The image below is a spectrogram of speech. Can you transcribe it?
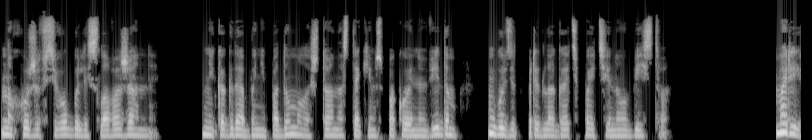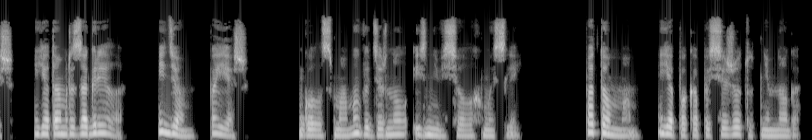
Но хуже всего были слова Жанны. Никогда бы не подумала, что она с таким спокойным видом будет предлагать пойти на убийство. «Мариш, я там разогрела. Идем, поешь». Голос мамы выдернул из невеселых мыслей. «Потом, мам, я пока посижу тут немного».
